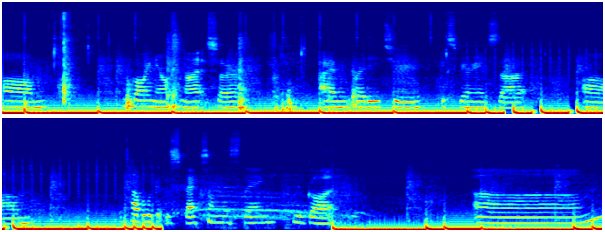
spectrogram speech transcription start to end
Um, I'm going out tonight, so I'm ready to experience that. Um, let's have a look at the specs on this thing. We've got um,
